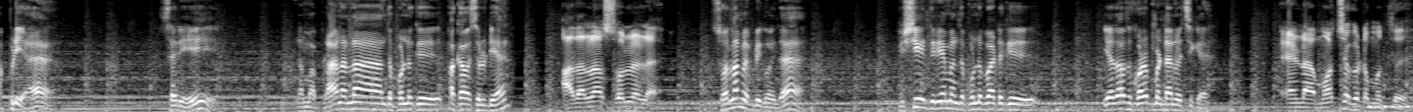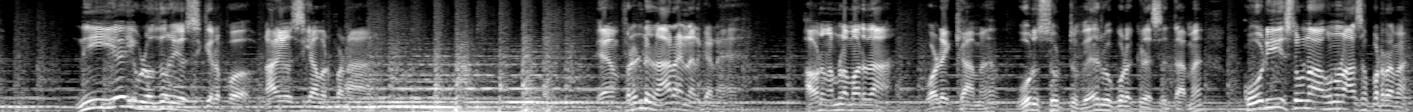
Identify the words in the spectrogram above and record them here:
அப்படியா? சரி நம்ம பிளான் எல்லாம் அந்த பொண்ணுக்கு பக்காவா சொல்லிட்டியா? அதெல்லாம் சொல்லலை. சொல்லாம எப்படி கோவிந்தா? விஷயம் தெரியாம அந்த பொண்ணு பாட்டுக்கு ஏதாவது குழப்பம் பண்ணிட்டான்னு வச்சுக்க. ஏண்டா மொச்சக்கொட்டை முத்து? நீ ஏன் இவ்வளவு தூரம் யோசிக்கிறப்போ நான் யோசிக்காம இருப்பேனா? என் ஃப்ரெண்டு நாராயணன் இருக்கானே. அவனும் நம்மள மாதிரி தான் உழைக்காம ஒரு சொட்டு வேர்வை கூட கீழே செலுத்தாம கோடீஸ்வரன் ஆகணும்னு ஆசைப்படுறவன்.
